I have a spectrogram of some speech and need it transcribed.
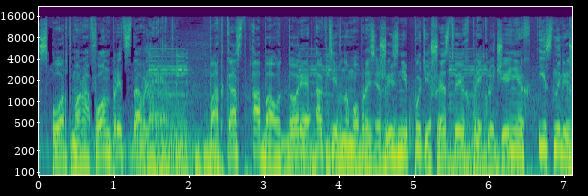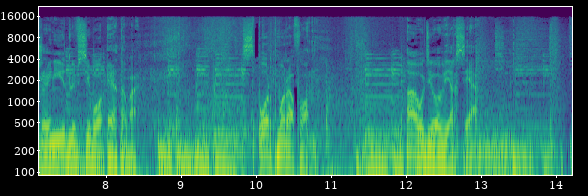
Спортмарафон представляет подкаст об аутдоре, активном образе жизни, путешествиях, приключениях и снаряжении для всего этого. Спортмарафон. Аудиоверсия.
